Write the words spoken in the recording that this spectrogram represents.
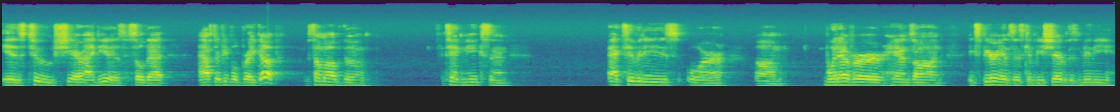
is to share ideas so that after people break up, some of the techniques and activities or um, whatever hands on experiences can be shared with as many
